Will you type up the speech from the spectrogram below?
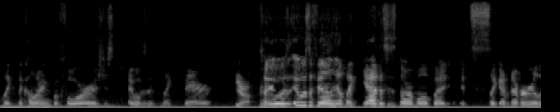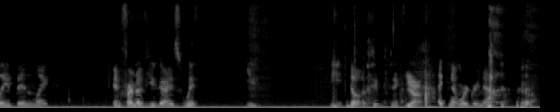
like the coloring before. It's just I wasn't like there. Yeah. So Yeah. it was it was a feeling of like, yeah, this is normal, but it's like I've never really been like in front of you guys with you. you no, Yeah. I can't word right now. yeah.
